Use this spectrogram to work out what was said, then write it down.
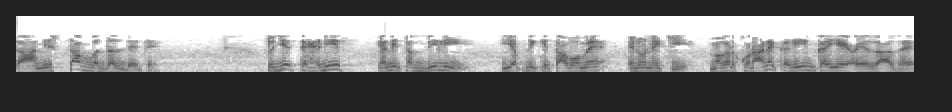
دانستہ بدل دیتے۔ تو یہ تحریف یعنی تبدیلی یہ اپنی کتابوں میں انہوں نے کی۔ مگر قرآن کریم کا یہ اعزاز ہے،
